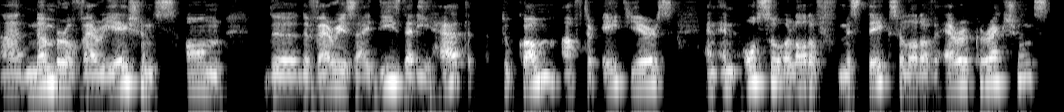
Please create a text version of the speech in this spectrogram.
uh, number of variations on the, the various ideas that he had to come after eight years and, and also a lot of mistakes, a lot of error corrections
